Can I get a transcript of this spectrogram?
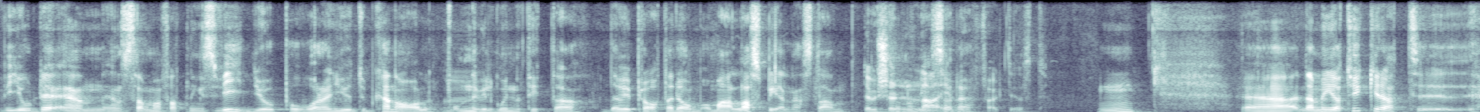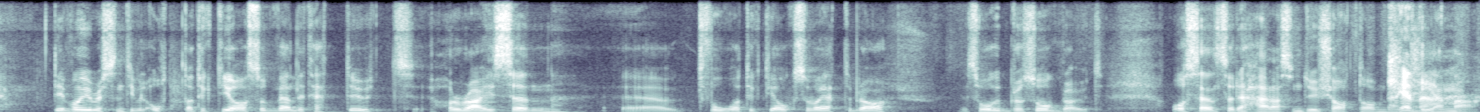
vi gjorde en, en sammanfattningsvideo på vår YouTube-kanal om ni vill gå in och titta. Där vi pratade om, om alla spel nästan. Där vi körde live faktiskt. Mm. Eh, nej men jag tycker att eh, det var ju Resident Evil 8 tyckte jag såg väldigt hett ut. Horizon eh, 2 tyckte jag också var jättebra. Såg, såg bra ut. Och sen så det här som du tjatade om, det här Kena.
